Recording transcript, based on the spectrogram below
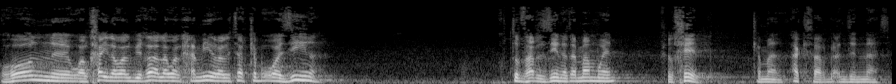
وهون والخيل والبغال والحمير لتركبوا وزينة وتظهر الزينة تمام وين؟ في الخيل. كمان أكثر عند الناس.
